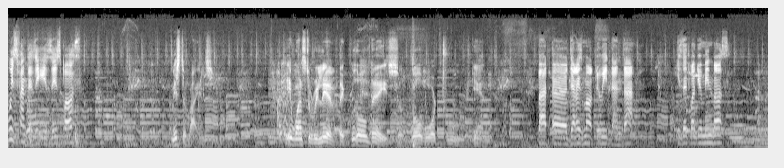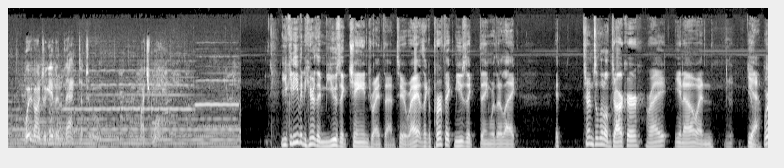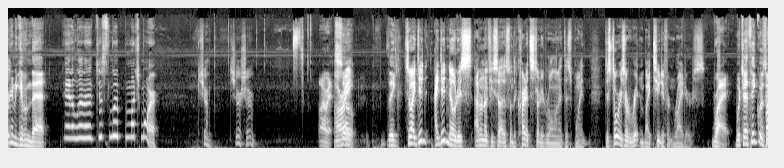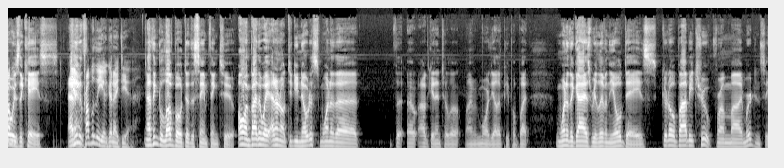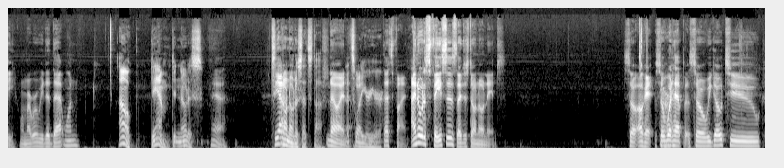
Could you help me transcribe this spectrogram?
Whose fantasy is this, boss? Mr. Ryan's. He wants to relive the good old days of World War II again. But uh, there is more to it than that. Is that what you mean, boss? We're going to give him that tattoo. Much more. You can even hear the music change right then too, right? It's like a perfect music thing where they're like, it turns a little darker, right? You know, and yeah, we're gonna give him that and a little, just a little much more. sure, sure, sure. All right, All so right. They So I did I did notice. I don't know if you saw this when the credits started rolling. At this point, the stories are written by two different writers. right, which I think was Prob- always the case. I yeah, think it's, probably a good idea. I think the Love Boat did the same thing too. Oh, and by the way, I don't know. Did you notice one of the the? Uh, I'll get into a little I mean, more of the other people, but one of the guys reliving the old days, good old Bobby Troup from uh, Emergency. Remember we did that one? Oh, damn! Didn't notice. Yeah. See, I don't notice that stuff. No, I know. That's why you're here. That's fine. I notice faces. I just don't know names. So okay. So All what right. happened? So we go to.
